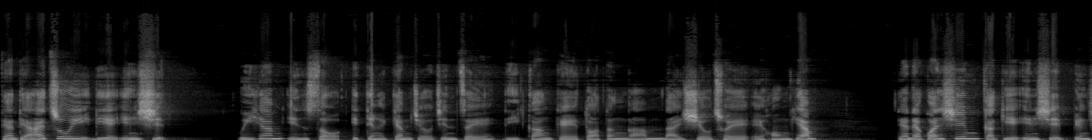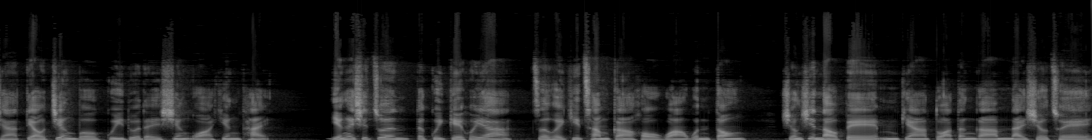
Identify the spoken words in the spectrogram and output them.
定定爱注意你的饮食，危险因素一定会减少真侪，而降低大肠癌来烧吹的风险。定定关心家己的饮食，并且调整无规律的生活形态。闲的时阵，着规家伙仔做伙去参加户外运动，相信老爸毋惊大肠癌来小吹。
